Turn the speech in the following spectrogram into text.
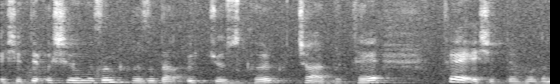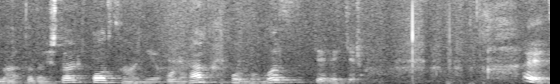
eşittir ışığımızın hızı da 340 çarpı T. T eşittir buradan arkadaşlar 10 saniye olarak bulmamız gerekir. Evet,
